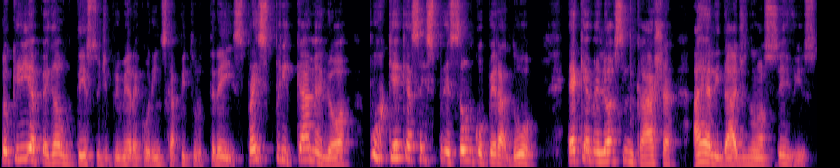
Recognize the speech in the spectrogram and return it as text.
Eu queria pegar um texto de 1 Coríntios capítulo 3 para explicar melhor por que, que essa expressão cooperador é que a melhor se encaixa a realidade do nosso serviço.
